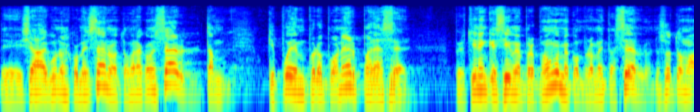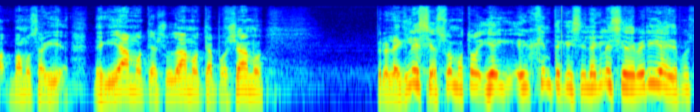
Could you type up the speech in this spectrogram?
eh, ya algunos comenzaron, otros van a comenzar, que pueden proponer para hacer. Pero tienen que decir, me propongo y me comprometo a hacerlo. Nosotros vamos a guiar, te guiamos, te ayudamos, te apoyamos. Pero la iglesia somos todos. Y hay, hay gente que dice, la iglesia debería y después...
